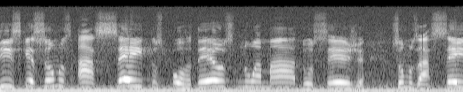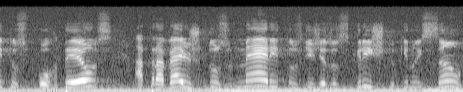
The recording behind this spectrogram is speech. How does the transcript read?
Diz que somos aceitos por Deus no amado, ou seja, somos aceitos por Deus através dos méritos de Jesus Cristo que nos são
